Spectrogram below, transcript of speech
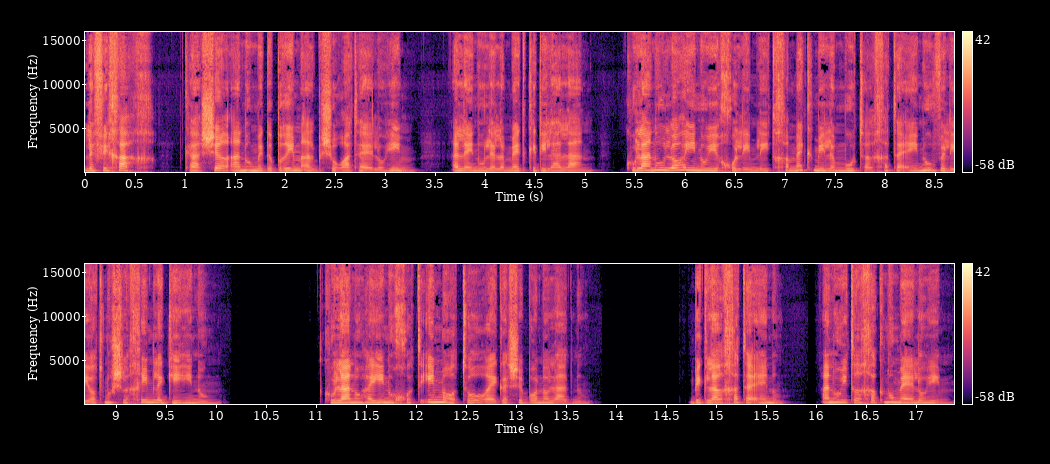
לפיכך, כאשר אנו מדברים על בשורת האלוהים, עלינו ללמד כדלהלן, כולנו לא היינו יכולים להתחמק מלמות על חטאינו ולהיות מושלכים לגיהינום. כולנו היינו חוטאים מאותו רגע שבו נולדנו. בגלל חטאינו, אנו התרחקנו מאלוהים.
